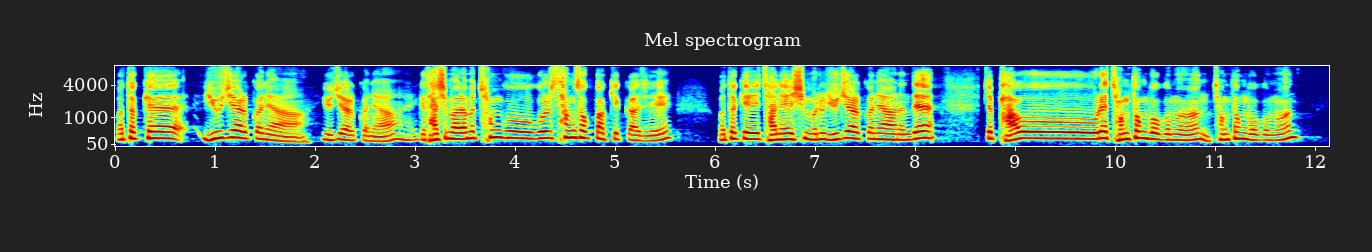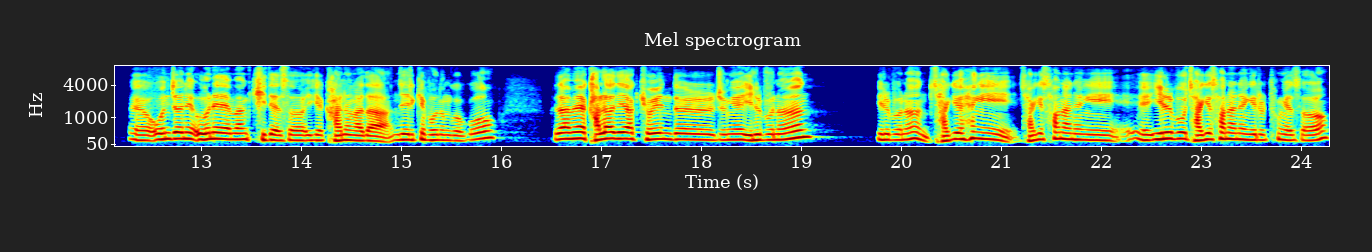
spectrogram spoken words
어떻게 유지할 거냐, 유지할 거냐. 다시 말하면 천국을 상속받기까지 어떻게 이 자녀의 신분을 유지할 거냐 하는데 바울의 정통 복음은 정통 복음은 온전히 은혜에만 기대서 이게 가능하다. 이제 이렇게 보는 거고 그 다음에 갈라디아 교인들 중에 일부는 일부는 자기 행위, 자기 선한 행위, 일부 자기 선한 행위를 통해서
